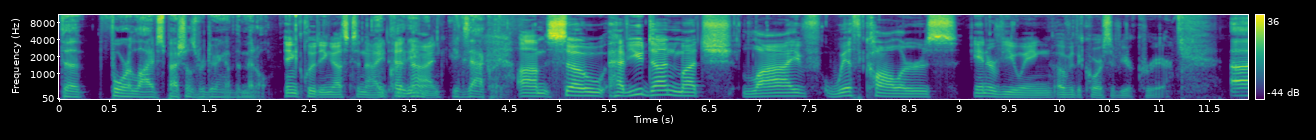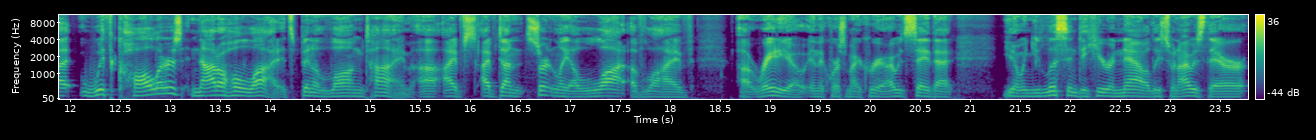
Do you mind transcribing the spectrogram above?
the four live specials we're doing of the middle, including us tonight including, at nine. Exactly. Um, so, have you done much live with callers interviewing over the course of your career? Uh, with callers, not a whole lot. It's been a long time. Uh, I've I've done certainly a lot of live uh, radio in the course of my career. I would say that, you know, when you listen to Here and Now, at least when I was there,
